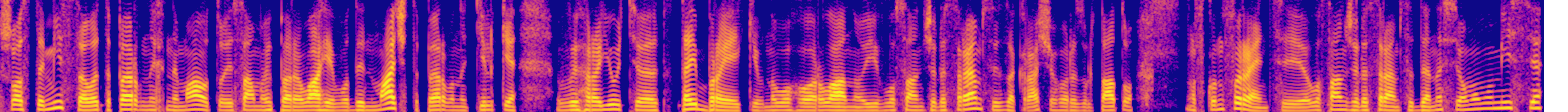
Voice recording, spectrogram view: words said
шосте місце, але тепер в них немає тої самої переваги в один матч. Тепер вони тільки виграють е, тайбрейк в Нового Орлеану і в Лос-Анджелес Ремс із-за кращого результату в конференції. Лос-Анджелес Ремс іде на сьомому місці,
